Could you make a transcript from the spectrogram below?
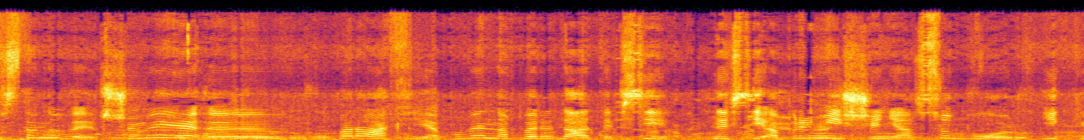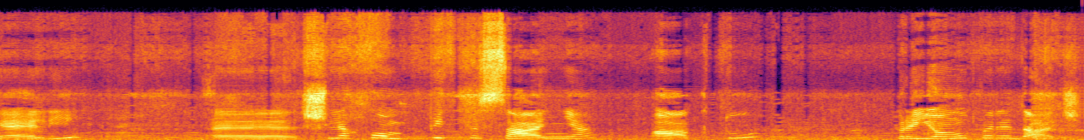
встановив, що ми парафія повинна передати всі, не всі, а приміщення собору і келій шляхом підписання акту прийому передачі.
